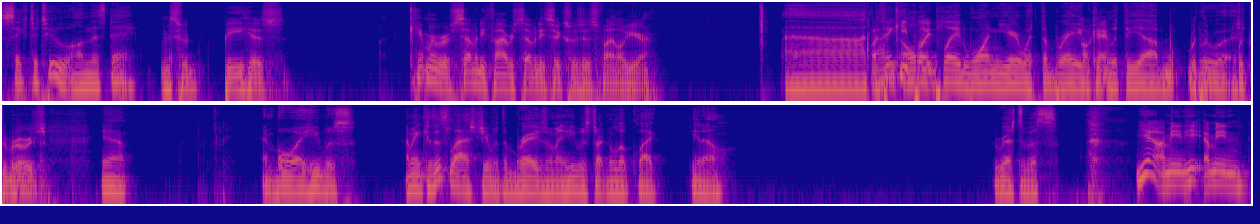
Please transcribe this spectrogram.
6 to 2 on this day. This would be his. I can't remember if 75 or 76 was his final year. Uh, I, think he only played- played one year with the Braves, Okay. with the uh, With the- Brewers. with the Brewers. Yeah. And boy, he was, I mean, because this last year with the Braves, I mean, he was starting to look like, you know, the rest of us. Yeah, I mean, he. I mean,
